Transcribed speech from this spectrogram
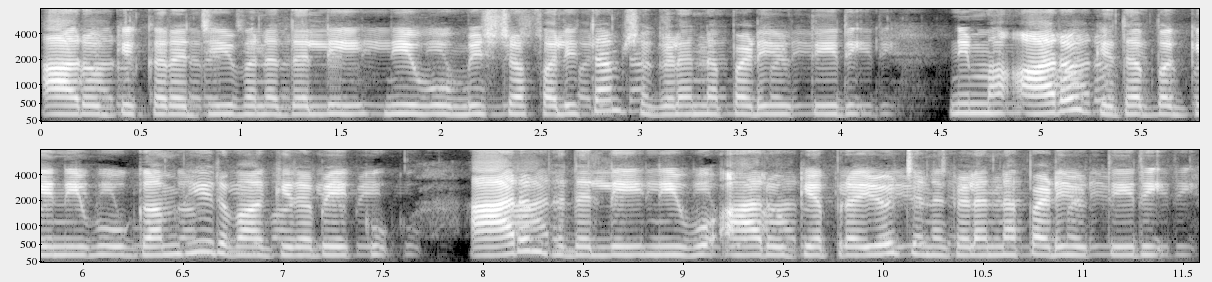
ಆರೋಗ್ಯಕರ ಜೀವನದಲ್ಲಿ ನೀವು ಮಿಶ್ರ ಫಲಿತಾಂಶಗಳನ್ನು ಪಡೆಯುತ್ತೀರಿ. ನಿಮ್ಮ ಆರೋಗ್ಯದ ಬಗ್ಗೆ ನೀವು ಗಂಭೀರವಾಗಿರಬೇಕು. ಆರಂಭದಲ್ಲಿ ನೀವು ಆರೋಗ್ಯ ಪ್ರಯೋಜನಗಳನ್ನು ಪಡೆಯುತ್ತೀರಿ.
